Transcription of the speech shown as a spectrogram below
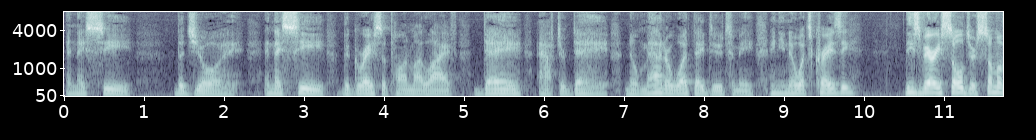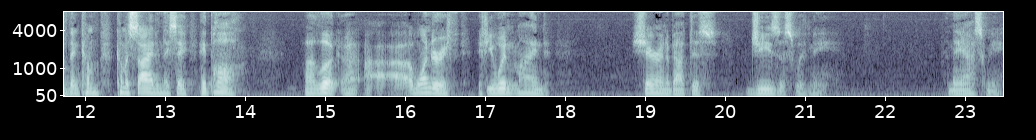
And they see the joy and they see the grace upon my life day after day, no matter what they do to me. And you know what's crazy? These very soldiers, some of them come, come aside and they say, Hey, Paul, uh, look, uh, I, I wonder if, if you wouldn't mind sharing about this Jesus with me. And they ask me,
